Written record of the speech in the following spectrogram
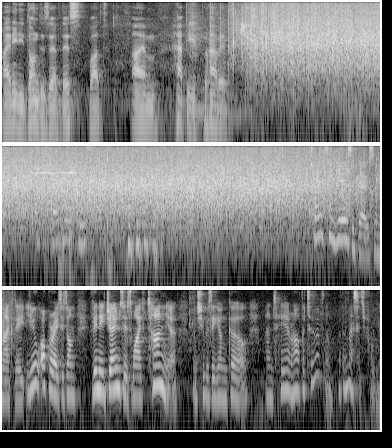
I really don't deserve this, but I'm happy to have it. Thank you, 20 years ago, Sir Magdi, you operated on Vinnie Jones's wife, Tanya, when she was a young girl. And here are the two of them with a message for you.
